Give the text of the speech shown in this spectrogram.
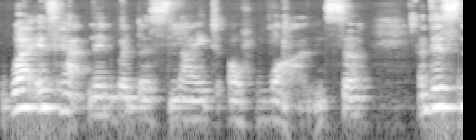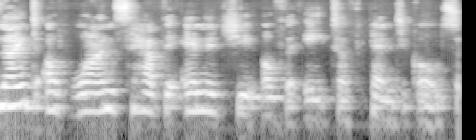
What is happening with this knight of wands? This knight of wands have the energy of the eight of Pentacles.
